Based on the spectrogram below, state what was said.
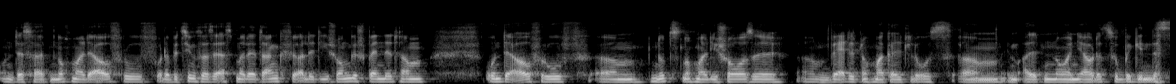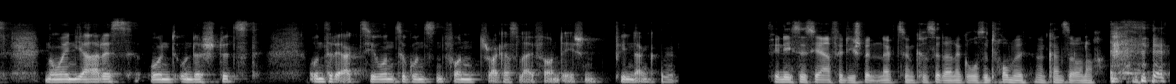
Und deshalb nochmal der Aufruf oder beziehungsweise erstmal der Dank für alle, die schon gespendet haben. Und der Aufruf, ähm, nutzt nochmal die Chance, ähm, werdet nochmal geldlos ähm, im alten neuen Jahr oder zu Beginn des neuen Jahres und unterstützt unsere Aktion zugunsten von Truckers Life Foundation. Vielen Dank. Für nächstes Jahr für die Spendenaktion kriegst du da eine große Trommel. Dann kannst du auch noch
